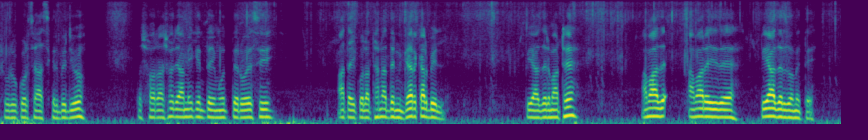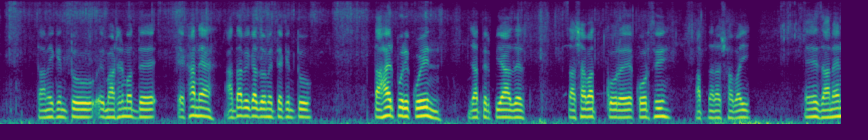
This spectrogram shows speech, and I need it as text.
শুরু করছে আজকের ভিডিও। তো সরাসরি আমি কিন্তু এই মুহূর্তে রয়েছি আতাইকোলা থানাধীন গ্যারকারবিল পেঁয়াজের মাঠে। আমার আমার এই যে পেঁয়াজের জমিতে। তা আমি কিন্তু এই মাঠের মধ্যে এখানে আধা বিঘা জমিতে কিন্তু তাহারপুরি কুইন জাতের পেঁয়াজের চাষাবাদ করে করছি, আপনারা সবাই জানেন।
